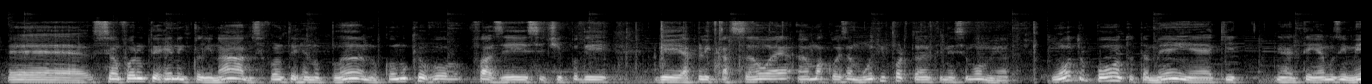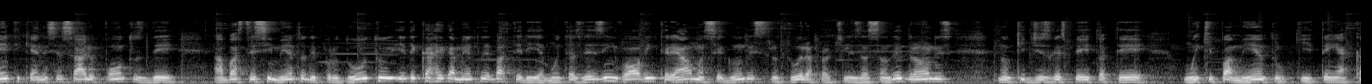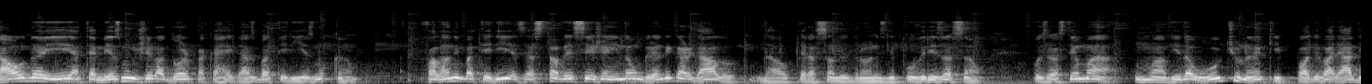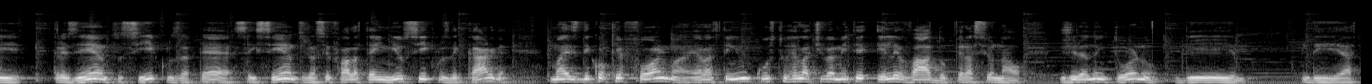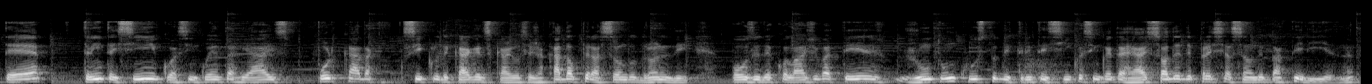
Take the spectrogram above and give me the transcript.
É, se for um terreno inclinado, se for um terreno plano, como que eu vou fazer esse tipo de, de aplicação é, é uma coisa muito importante nesse momento. Um outro ponto também é que é, tenhamos em mente que é necessário pontos de abastecimento de produto e de carregamento de bateria. Muitas vezes envolvem criar uma segunda estrutura para utilização de drones, no que diz respeito a ter um equipamento que tenha cauda e até mesmo um gerador para carregar as baterias no campo. Falando em baterias, essa talvez seja ainda um grande gargalo da operação de drones de pulverização, pois elas têm uma, uma vida útil né, que pode variar de 300 ciclos até 600, já se fala até em mil ciclos de carga, mas de qualquer forma ela tem um custo relativamente elevado operacional, girando em torno de, de até 35 a 50 reais por cada ciclo de carga e descarga, ou seja, cada operação do drone de pouso e decolagem vai ter junto um custo de 35 a 50 reais só de depreciação de baterias, né?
